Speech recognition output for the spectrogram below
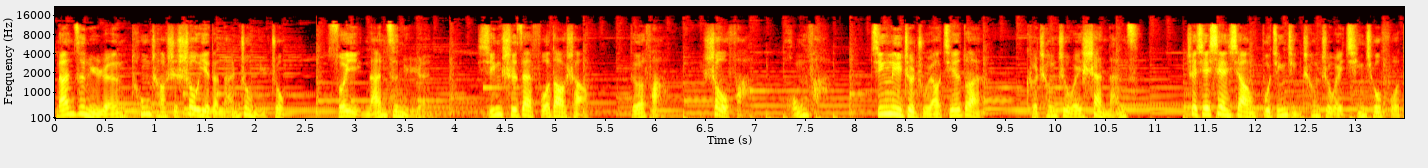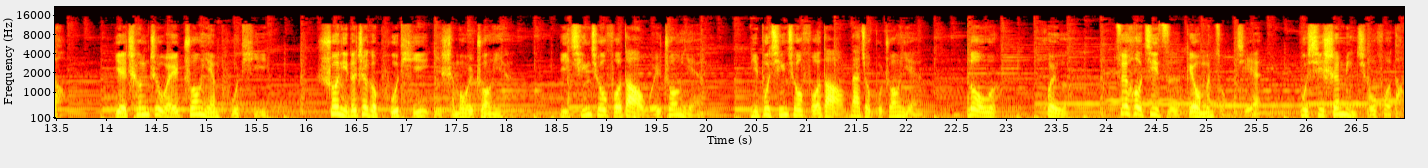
男子女人通常是受业的男众女众，所以男子女人行持在佛道上得法受法、弘法，经历这主要阶段，可称之为善男子。这些现象不仅仅称之为勤求佛道，也称之为庄严菩提。说你的这个菩提以什么为庄严？以勤求佛道为庄严。你不勤求佛道，那就不庄严，漏恶、秽恶。最后继子给我们总结：不惜生命求佛道，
